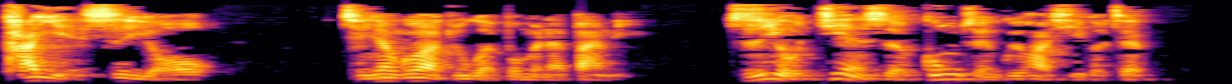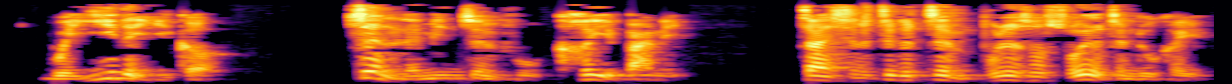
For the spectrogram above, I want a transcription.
它也是由城乡规划主管部门来办理。只有建设工程规划许可证，唯一的一个镇人民政府可以办理。但是呢，这个证不是说所有证都可以，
